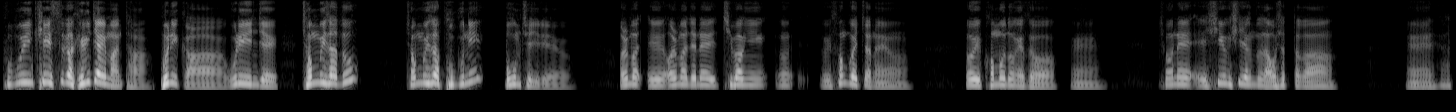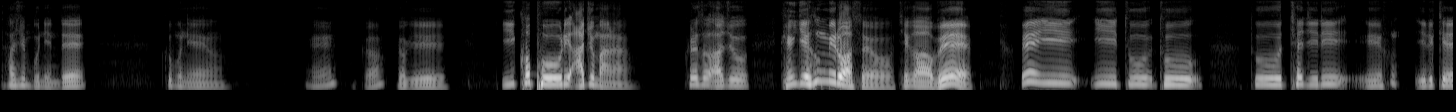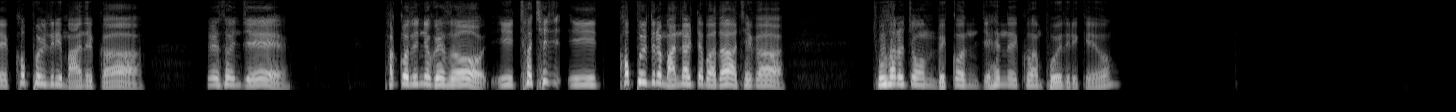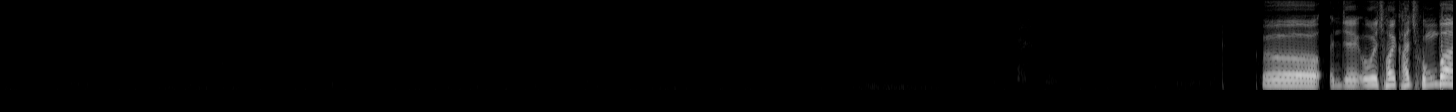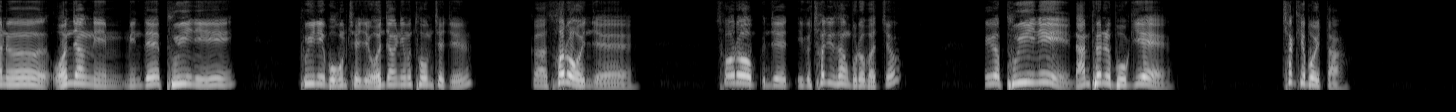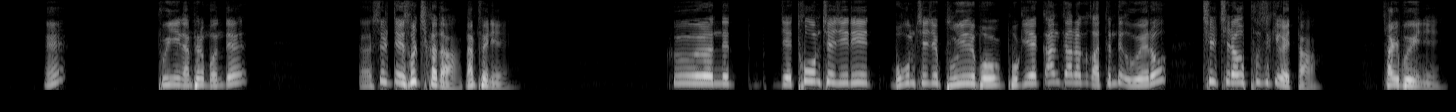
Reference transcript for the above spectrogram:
부부인 케이스가 굉장히 많다. 보니까 우리 이제 전무이사도 전무이사 부군이 모금 체질이에요. 얼마 예, 얼마 전에 지방이 어, 선거했잖아요. 여기 검호동에서 예. 전에 시흥시장도 나오셨다가 예, 하신 분인데 그분이에요. 예? 그러니까 여기 이 커플이 아주 많아요. 그래서 아주 굉장히 흥미로웠어요. 제가 왜 왜 이 이 두 두 두 체질이 이렇게 커플들이 많을까? 그래서 이제 봤거든요. 그래서 이 첫 체질 이 커플들을 만날 때마다 제가 조사를 좀 몇 건 이제 했는데 한번 보여드릴게요. 그 이제 우리 저희 같이 공부하는 원장님인데 부인이 부인이 모금 체질, 원장님은 토음 체질. 그러니까 서로 이제 서로 이제 이거 첫인상 물어봤죠? 그러니까 부인이 남편을 보기에 착해 보였다. 예? 부인이 남편을 본데 어, 쓸때 솔직하다 남편이. 그런데 이제 토음 체질이 모금 체질 부인을 보, 보기에 깐깐할 것 같은데 의외로 칠칠하고 푸스기가 있다. 자기 부인이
